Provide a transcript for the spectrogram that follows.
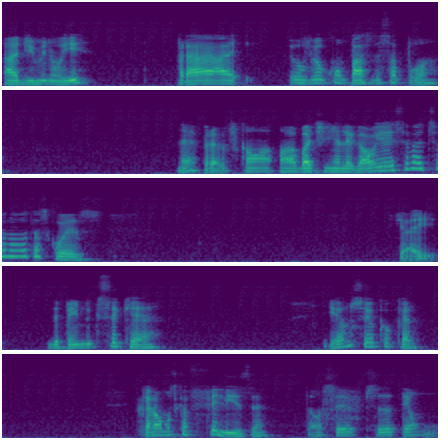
a diminuir pra eu ver o compasso dessa porra. Né? Pra ficar uma, uma batidinha legal. E aí você vai adicionando outras coisas. Que aí depende do que você quer. E eu não sei o que eu quero. Eu quero uma música feliz, né? Então você precisa ter um.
